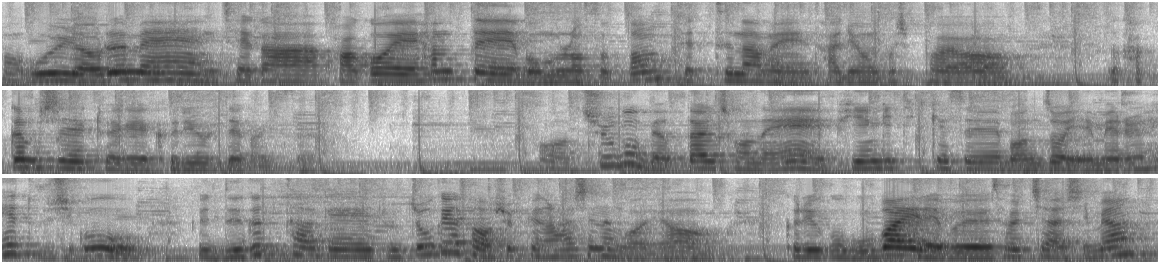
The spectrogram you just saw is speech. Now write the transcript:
어, 올 여름엔 제가 과거에 한때 머물렀었던 베트남에 다녀오고 싶어요. 가끔씩 되게 그리울 때가 있어요. 어, 출국 몇 달 전에 비행기 티켓을 먼저 예매를 해 두시고 느긋하게 좀 쪼개서 쇼핑을 하시는 거예요. 그리고 모바일 앱을 설치하시면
